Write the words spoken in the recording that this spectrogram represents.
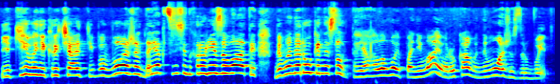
які мені кричать: типу, Боже, да як це синхронізувати? Де мене руки не слухають. Та я головою понімаю, руками не можу зробити.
